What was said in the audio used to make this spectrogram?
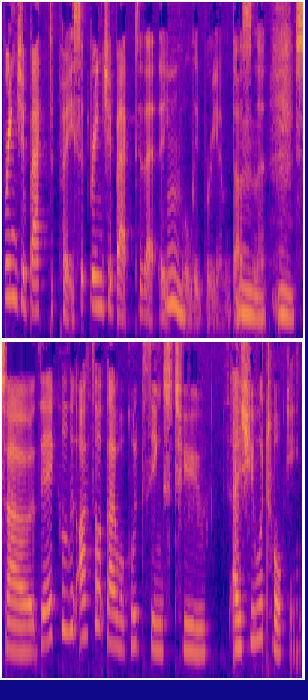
brings you back to peace. It brings you back to that mm. equilibrium, doesn't mm. it? Mm. So they're good. I thought they were good things to, as you were talking,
